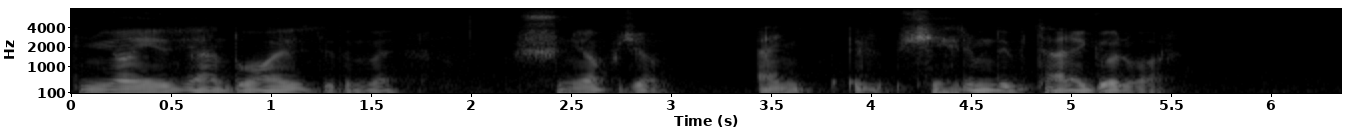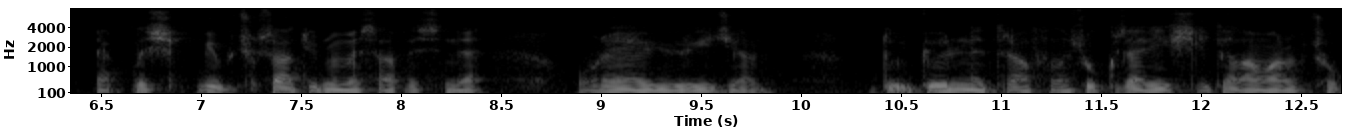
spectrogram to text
dünyayız yani doğayız dedim ve şunu yapacağım. En şehrimde bir tane göl var. Yaklaşık bir buçuk saat yürüme mesafesinde oraya yürüyeceğim. Gölün etrafında çok güzel yeşillik alan varmış. Çok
